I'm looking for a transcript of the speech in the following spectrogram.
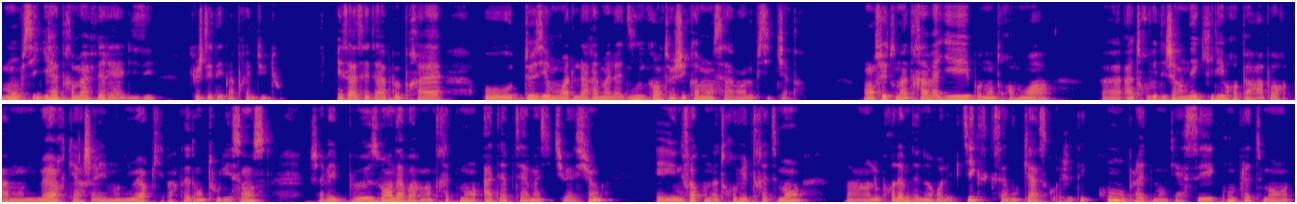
mon psychiatre m'a fait réaliser que je n'étais pas prête du tout. Et ça, c'était à peu près au deuxième mois de l'arrêt maladie quand j'ai commencé à voir le psychiatre. Ensuite, on a travaillé pendant trois mois euh, à trouver déjà un équilibre par rapport à mon humeur, car j'avais mon humeur qui partait dans tous les sens. J'avais besoin d'avoir un traitement adapté à ma situation. Et une fois qu'on a trouvé le traitement, ben, le problème des neuroleptiques, c'est que ça vous casse, quoi. J'étais complètement cassée, complètement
